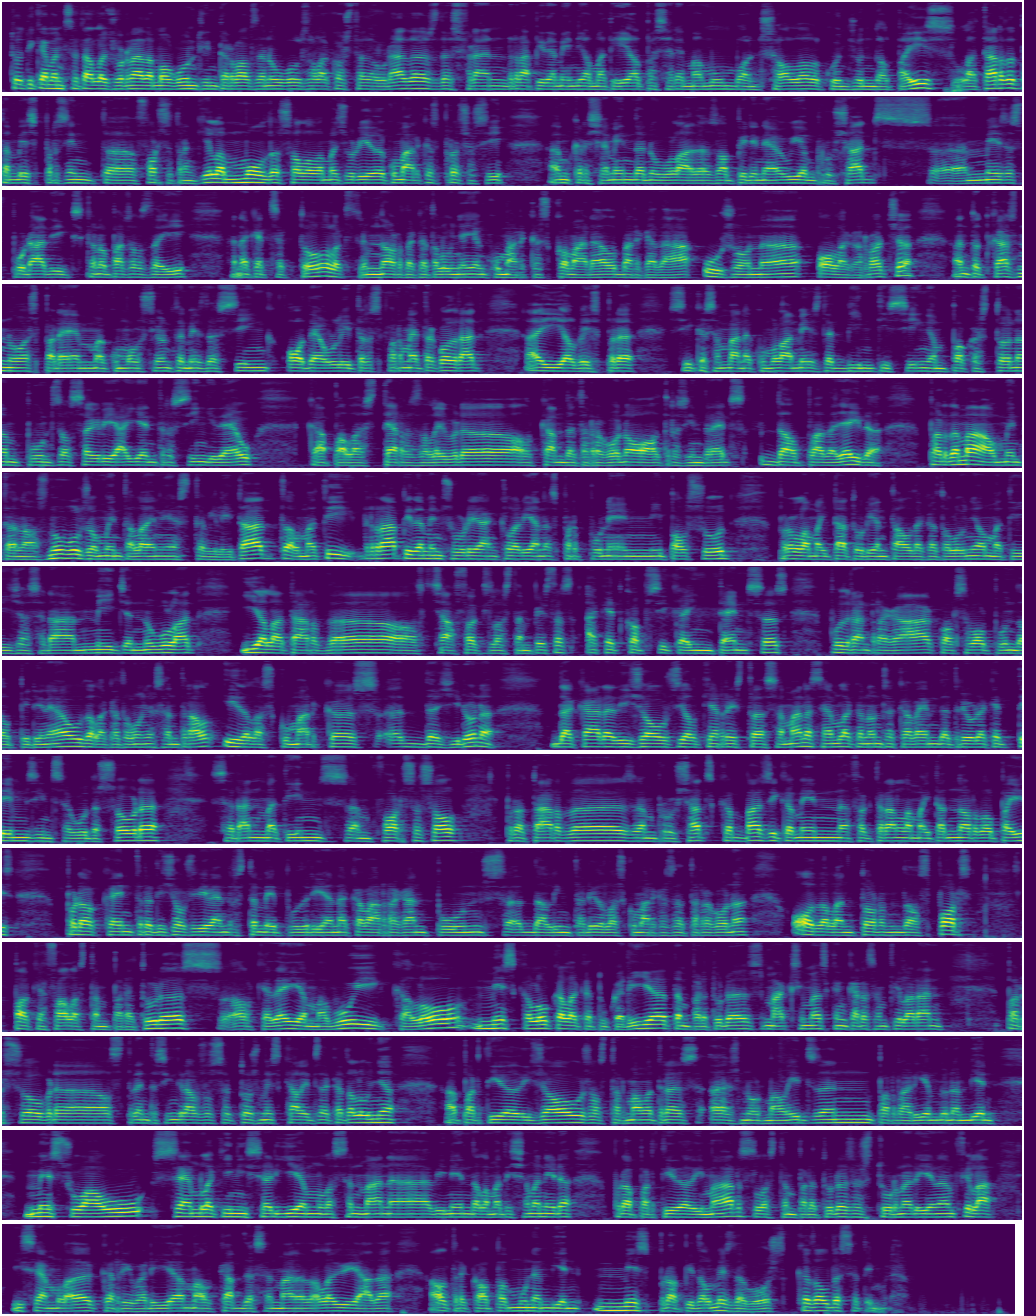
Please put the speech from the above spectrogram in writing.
Tot i que hem encetat la jornada amb alguns intervals de núvols a la Costa Daurada, es desfaran ràpidament i al matí el passarem amb un bon sol al conjunt del país. La tarda també es presenta força tranquil·la, amb molt de sol a la majoria de comarques, però això sí, amb creixement de nuvolades al Pirineu i amb ruixats eh, més esporàdics que no pas els d'ahir en aquest sector, a l'extrem nord de Catalunya i en comarques com ara el Berguedà, Osona o la Garrotxa. En tot cas, no esperem acumulacions de més de 5 o 10 litres per metre quadrat. Ahir al vespre sí que se'n van acumular més de 25 en poca estona en punts del Segrià i entre 5 i 10 cap a les Terres de l'Ebre, al Camp de Tarragona o altres indrets del Pla de Lleida. Per demà augmenten els núvols, augmenta la inestabilitat. Al matí ràpidament s'obriran clarianes per Ponent i pel sud, però la meitat oriental de Catalunya al matí ja serà mig ennuvolat i a la tarda els xàfecs i les tempestes, aquest cop sí que intenses, podran regar qualsevol punt del Pirineu, de la Catalunya central i de les comarques de Girona. De cara a dijous i el que resta de setmana sembla sembla que no ens acabem de treure aquest temps insegur de sobre. Seran matins amb força sol, però tardes amb ruixats que bàsicament afectaran la meitat nord del país, però que entre dijous i divendres també podrien acabar regant punts de l'interior de les comarques de Tarragona o de l'entorn dels ports. Pel que fa a les temperatures, el que dèiem avui, calor, més calor que la que tocaria, temperatures màximes que encara s'enfilaran per sobre els 35 graus als sectors més càlids de Catalunya. A partir de dijous els termòmetres normalitzen, parlaríem d'un ambient més suau, sembla que iniciaríem la setmana vinent de la mateixa manera, però a partir de dimarts les temperatures es tornarien a enfilar i sembla que arribaríem al cap de setmana de la diada altre cop amb un ambient més propi del mes d'agost que del de setembre.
